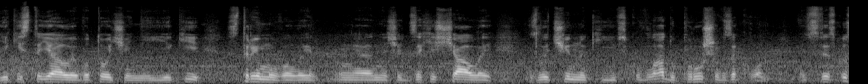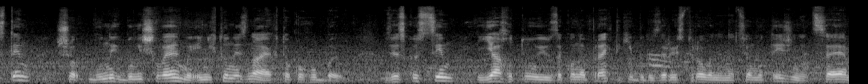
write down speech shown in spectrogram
які стояли в оточенні, які стримували, е, значить, захищали злочинну київську владу, порушив закон? В зв'язку з тим, що у них були шлеми, і ніхто не знає, хто кого бив. В зв'язку з цим я готую законопроект, який буде зареєстрований на цьому тижні. Це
